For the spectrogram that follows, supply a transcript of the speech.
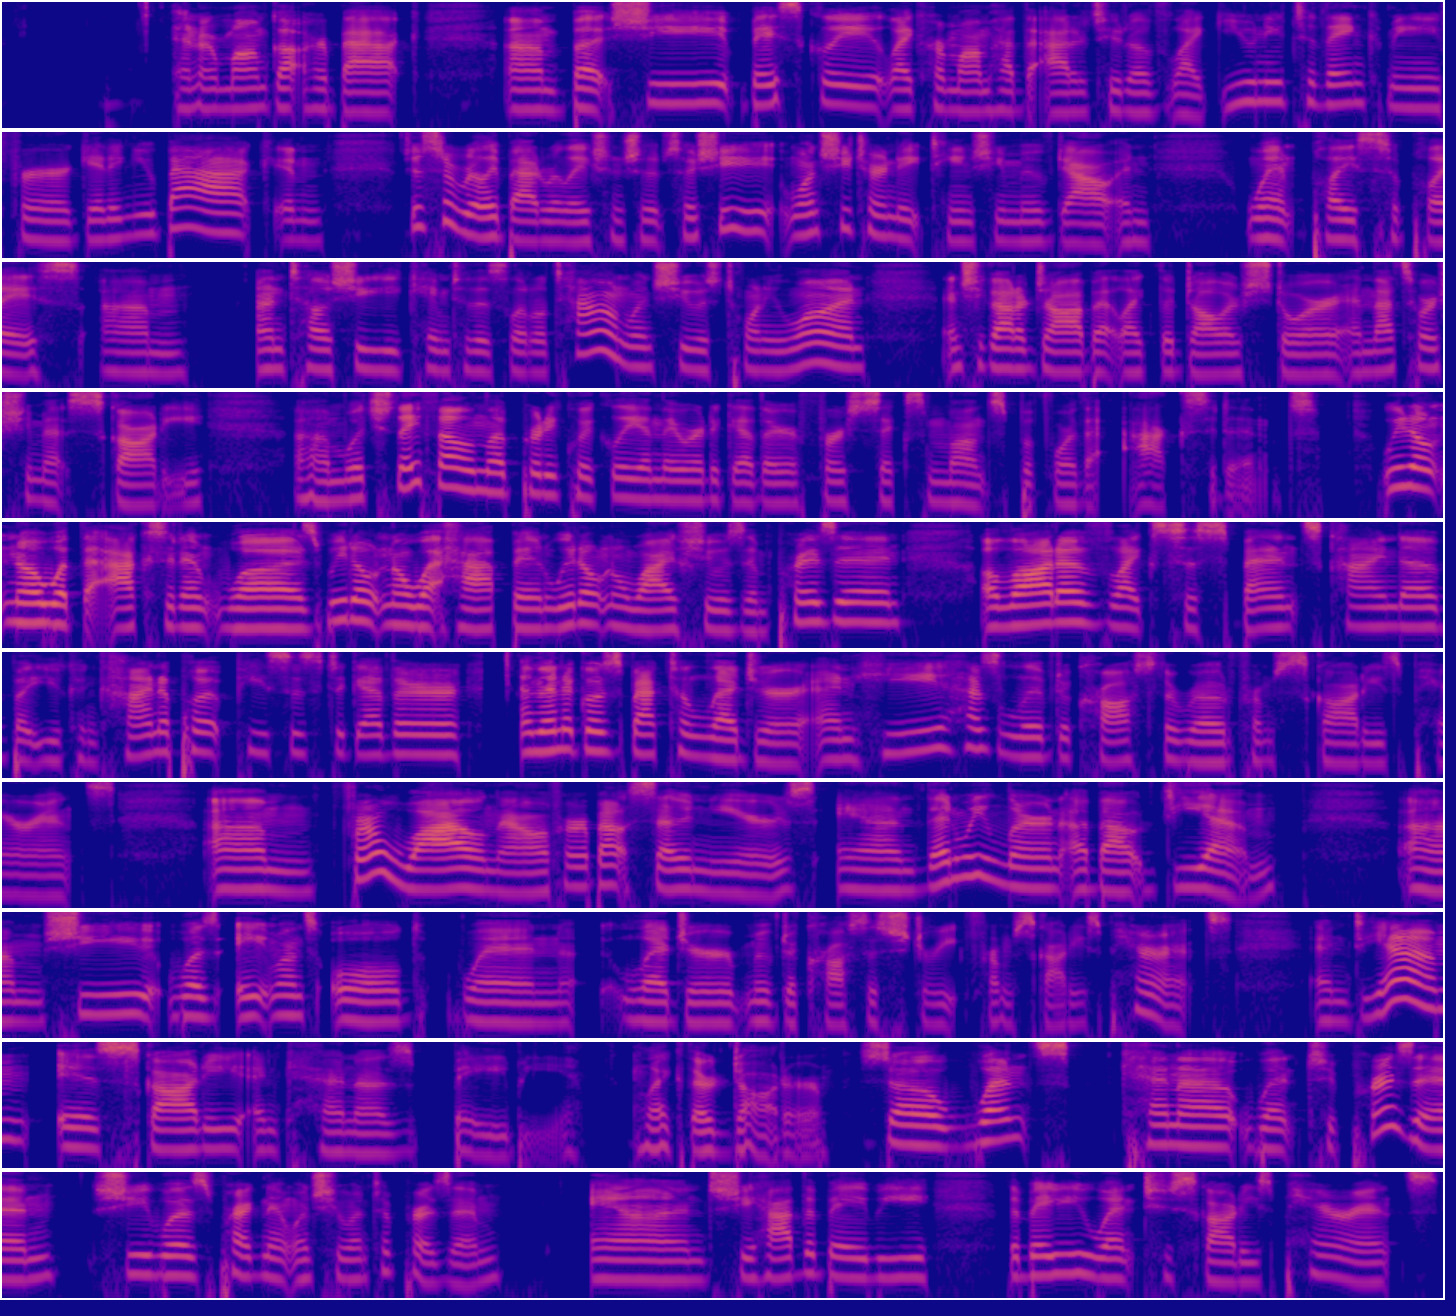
and her mom got her back. Um, but she basically like her mom had the attitude of like you need to thank me for getting you back and just a really bad relationship. So she once she turned 18, she moved out and went place to place um, until she came to this little town when she was 21 and she got a job at like the dollar store and that's where she met Scotty. Um, which they fell in love pretty quickly and they were together for six months before the accident. We don't know what the accident was. We don't know what happened. We don't know why she was in prison a lot of like suspense kind of but you can kind of put pieces together. And then it goes back to ledger and he has lived across the road from scotty's parents um, for a while now for about seven years. And then we learn about Diem um, she was eight months old when ledger moved across the street from scotty's parents. And Diem is scotty and kenna's baby like their daughter. So once Kenna went to prison, she was pregnant when she went to prison and she had the baby. The baby went to Scotty's parents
